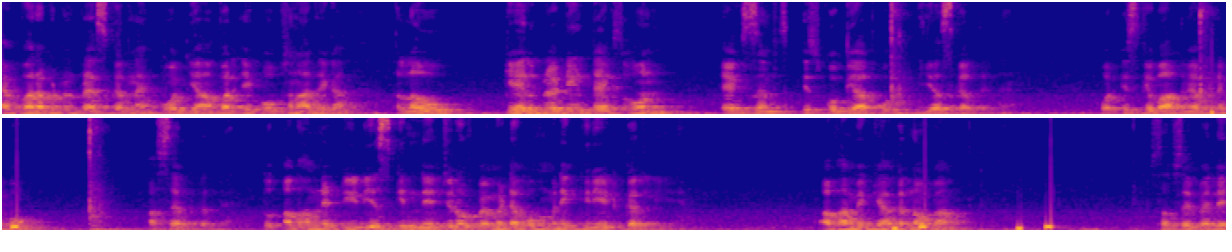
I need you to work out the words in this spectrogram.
एफ़ बारह बटन प्रेस करना है और यहाँ पर एक ऑप्शन आ जाएगा allow calculating tax on exam इसको भी आपको यस कर देना है। और इसके बाद में अपने को एक्सेप्ट करना है। तो अब हमने टीडीएस की नेचर ऑफ़ पेमेंट वो हमने क्रिएट कर ली है। अब हमें क्या करना होगा? सबसे पहले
